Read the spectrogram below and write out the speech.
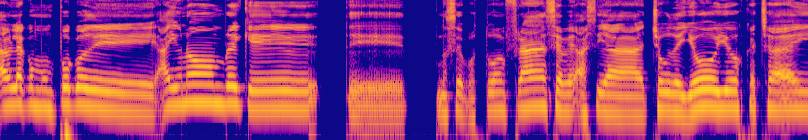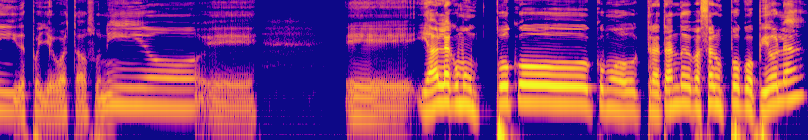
Habla como un poco de... Hay un hombre que, eh, no sé, pues estuvo en Francia, hacía show de yoyos, ¿cachai? Y después llegó a Estados Unidos. eh, eh, y habla como un poco, como tratando de pasar un poco piola.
